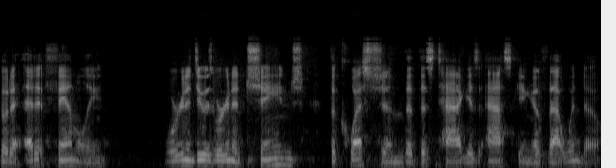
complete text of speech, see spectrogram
go to Edit Family. What we're going to do is we're going to change the question that this tag is asking of that window.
